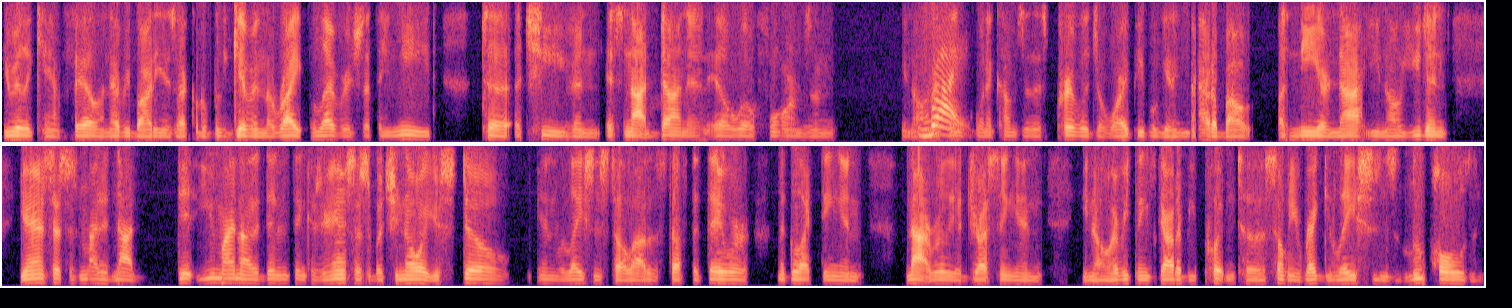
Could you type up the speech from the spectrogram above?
you really can't fail, and everybody is equitably given the right leverage that they need to achieve, and it's not done in ill will forms. And you know, right. I think when it comes to this privilege of white people getting mad about a knee or not, you know, you didn't, your ancestors might have not did, you might not have didn't think as your ancestors, but you know what, you're still in relations to a lot of the stuff that they were neglecting and not really addressing and you know everything's got to be put into so many regulations and loopholes and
